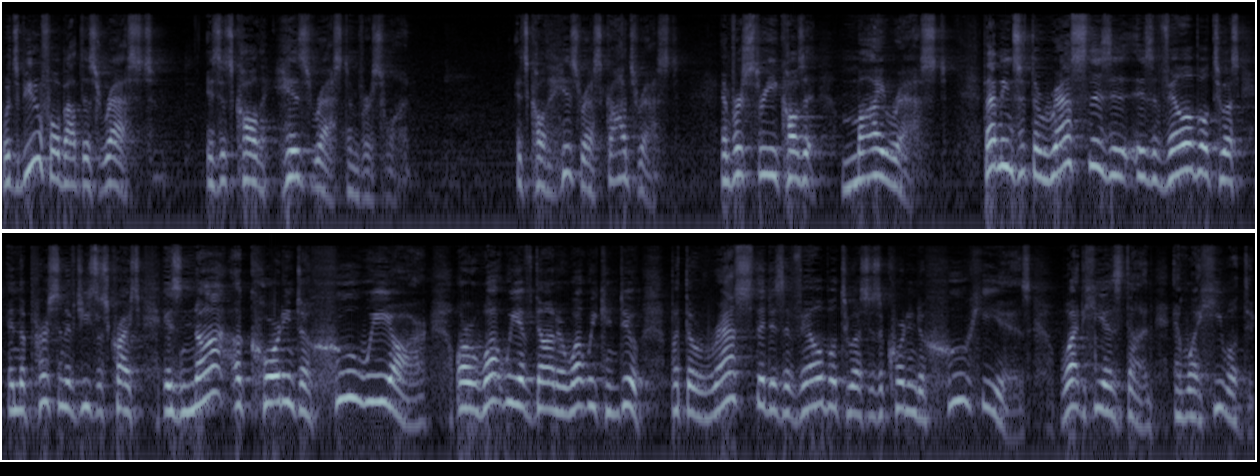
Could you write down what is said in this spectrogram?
What's beautiful about this rest is it's called his rest in verse 1. It's called his rest, God's rest. In verse 3, he calls it my rest. That means that the rest that is, is available to us in the person of Jesus Christ is not according to who we are or what we have done or what we can do, but the rest that is available to us is according to who He is, what He has done, and what He will do.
